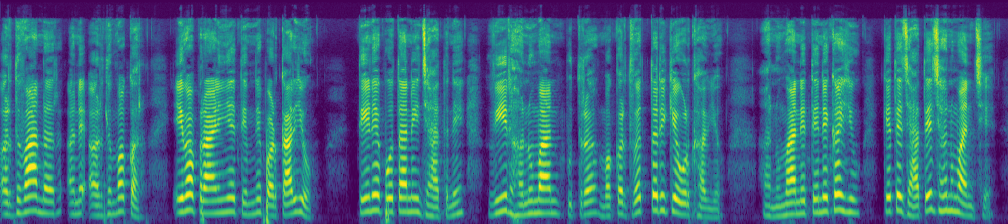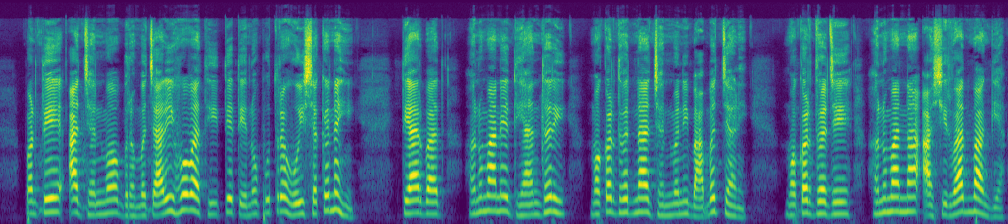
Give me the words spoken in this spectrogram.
અર્ધવાનર અને અર્ધમકર એવા પ્રાણીએ તેમને પડકાર્યો. તેણે પોતાની જાતને વીર હનુમાન પુત્ર મકરધ્વજ તરીકે ઓળખાવ્યો. હનુમાને તેને કહ્યું કે તે જાતે જ હનુમાન છે, પણ તે આ જન્મ બ્રહ્મચારી હોવાથી તે તેનો પુત્ર હોઈ શકે નહીં. ત્યારબાદ હનુમાને ધ્યાન ધરી મકરધ્વજના જન્મની બાબત જાણી. મકરધ્વજે હનુમાનના આશીર્વાદ માંગ્યા,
